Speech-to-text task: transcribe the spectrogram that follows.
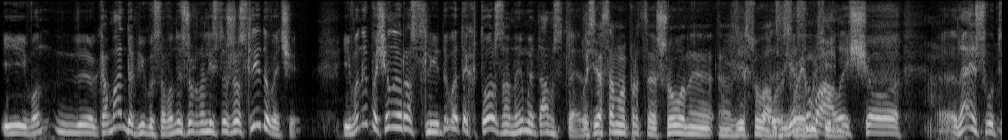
І вон, команда Бігуса, вони журналісти ж розслідувачі. і вони почали розслідувати, хто ж за ними там стежить. Ось я саме про це, що вони е, з'ясували? в З'ясували, що е, знаєш, от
